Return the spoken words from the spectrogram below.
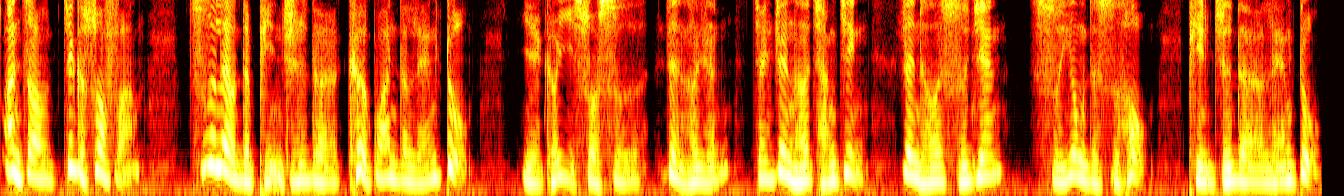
按照这个说法，资料的品质的客观的量度，也可以说是任何人在任何场景、任何时间使用的时候。品质的良度，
